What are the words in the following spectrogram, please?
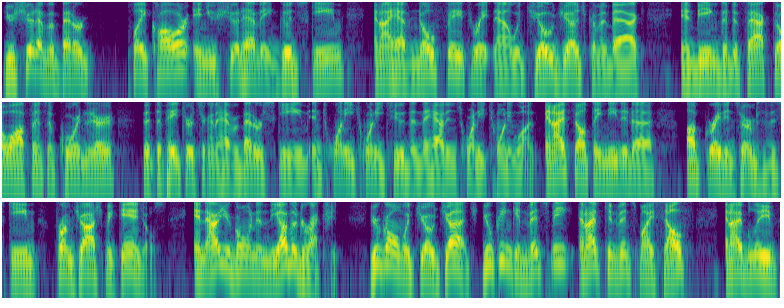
You should have a better play caller and you should have a good scheme. And I have no faith right now with Joe Judge coming back and being the de facto offensive coordinator that the Patriots are going to have a better scheme in 2022 than they had in 2021. And I felt they needed a upgrade in terms of the scheme from Josh McDaniels. And now you're going in the other direction. You're going with Joe Judge. You can convince me, and I've convinced myself. And I believe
